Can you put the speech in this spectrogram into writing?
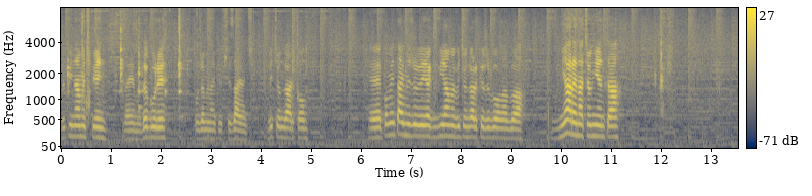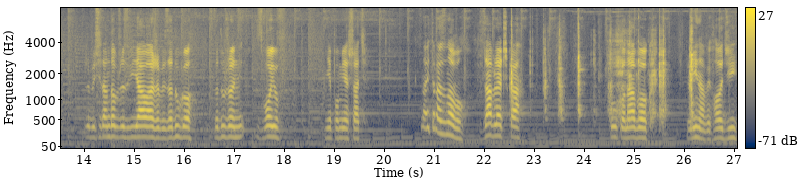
Wypinamy czpień, dajemy do góry. Możemy najpierw się zająć wyciągarką. E, pamiętajmy, żeby jak zwijamy wyciągarkę, żeby ona była w miarę naciągnięta. Żeby się tam dobrze zwijała, żeby za długo, za dużo zwojów nie pomieszać. No i teraz znowu zawleczka, kółko na bok, lina wychodzi,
